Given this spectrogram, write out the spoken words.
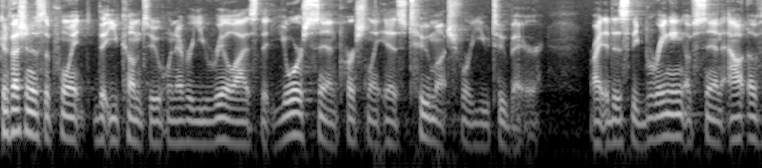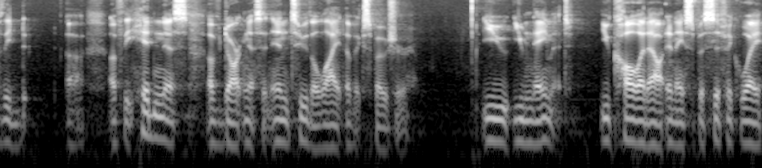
Confession is the point that you come to whenever you realize that your sin personally is too much for you to bear, right? It is the bringing of sin out of the, uh, of the hiddenness of darkness and into the light of exposure. You, you name it you call it out in a specific way.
